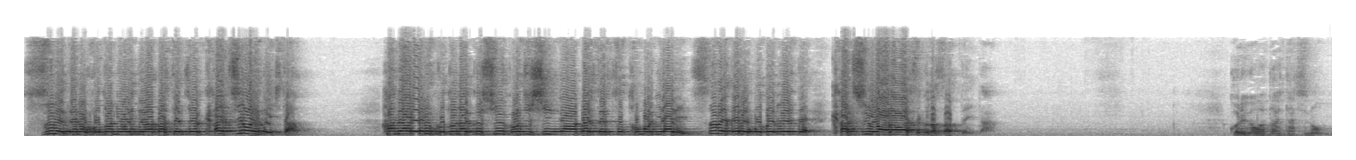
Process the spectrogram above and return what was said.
全てのことにおいて私たちは勝ちを得てきた。離れることなく主ご自身が私たちと共にあり全てのことにおいて価値を表してくださっていた。これが私たちの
